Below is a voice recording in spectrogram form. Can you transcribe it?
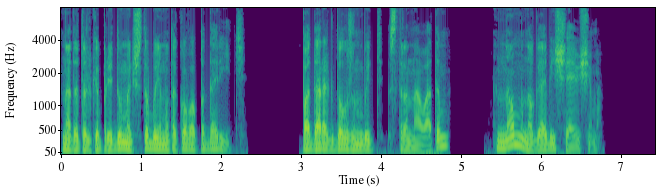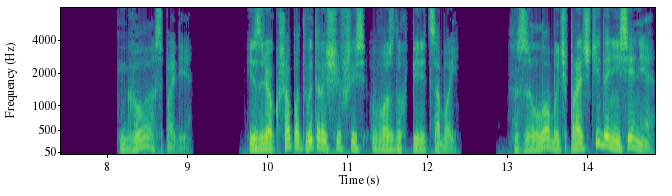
Надо только придумать, чтобы ему такого подарить. Подарок должен быть странноватым, но многообещающим. «Господи!» — изрек шепот, вытаращившись в воздух перед собой. «Злобыч, прочти донесение!»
